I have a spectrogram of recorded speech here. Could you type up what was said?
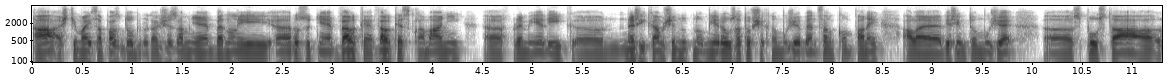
a ještě mají zápas dobru, takže za mě Burnley rozhodně velké, velké zklamání v Premier League. Neříkám, že nutnou měrou za to všechno může Vincent Company, ale věřím tomu, že spousta,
